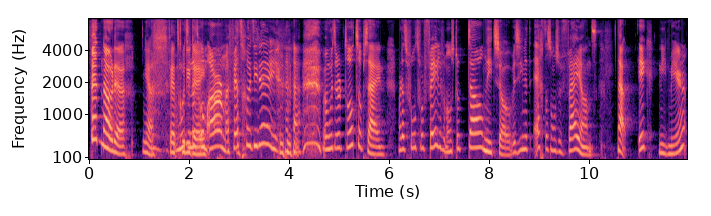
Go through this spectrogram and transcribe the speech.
vet nodig. Ja, vet we goed moeten idee. het omarmen. Vet goed idee. we moeten er trots op zijn. Maar dat voelt voor velen van ons totaal niet zo. We zien het echt als onze vijand. Nou, ik niet meer.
